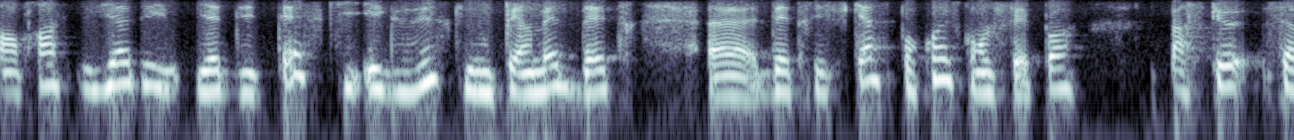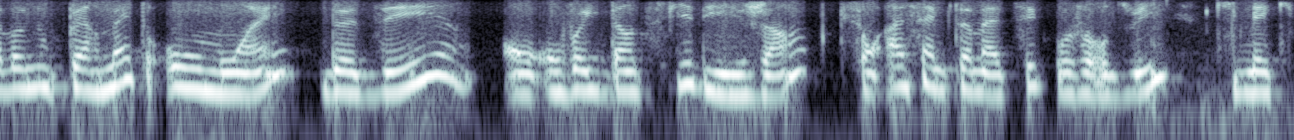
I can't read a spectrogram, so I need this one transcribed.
En France, il y a des il y a des tests qui existent qui nous permettent d'être euh, d'être efficaces. Pourquoi est-ce qu'on le fait pas? Parce que ça va nous permettre au moins de dire on, on va identifier des gens qui sont asymptomatiques aujourd'hui, qui mais qui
